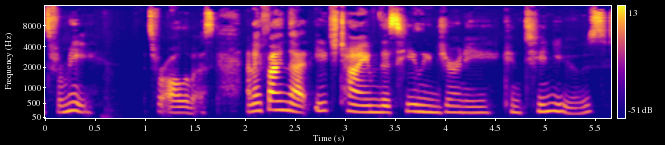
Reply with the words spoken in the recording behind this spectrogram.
It's for me. It's for all of us. And I find that each time this healing journey continues,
